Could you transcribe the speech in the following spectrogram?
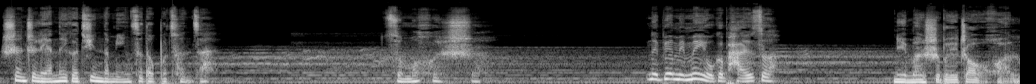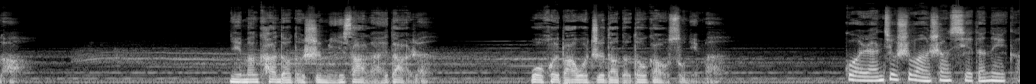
甚至连那个郡的名字都不存在。怎么回事？那边明明有个牌子。你们是被召唤了。你们看到的是弥撒莱大人，我会把我知道的都告诉你们。果然就是网上写的那个。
